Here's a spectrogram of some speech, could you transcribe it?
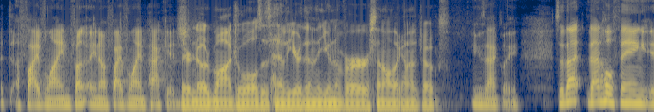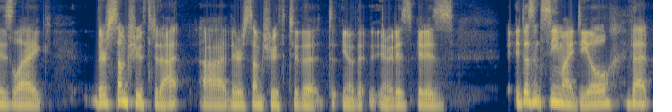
a, a five line fun, you know a five line package. Their node modules is heavier than the universe and all that kind of jokes. exactly so that that whole thing is like there's some truth to that. Uh there's some truth to the to, you know the, you know it is it is it doesn't seem ideal that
